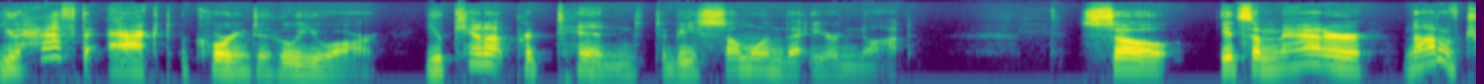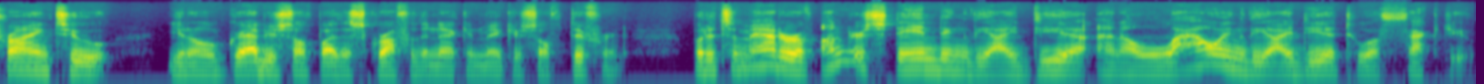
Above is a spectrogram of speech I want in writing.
you have to act according to who you are. You cannot pretend to be someone that you're not. So it's a matter not of trying to, you know, grab yourself by the scruff of the neck and make yourself different, but it's a matter of understanding the idea and allowing the idea to affect you.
